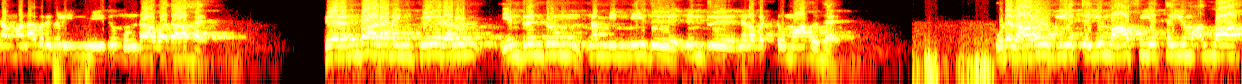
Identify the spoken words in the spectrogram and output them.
நம் மனவர்களின் மீதும் உண்டாவதாக. பேரன்பாளனின் பேரருள் என்றென்றும் நம்மின் மீது நின்று நிலவட்டுமாகுக. உடல் ஆரோக்கியத்தையும் ஆஃபியத்தையும் அல்லாஹ்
